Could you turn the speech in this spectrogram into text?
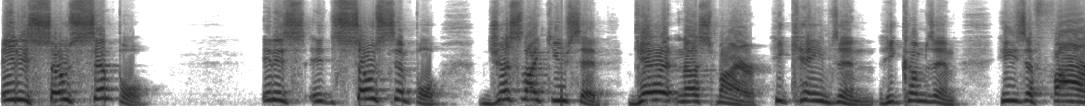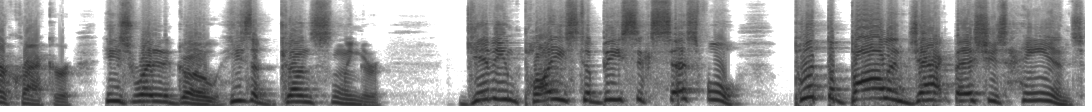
It is so simple. It is it's so simple. Just like you said, Garrett Nussmeier, he comes in, he comes in, he's a firecracker, he's ready to go, he's a gunslinger. Give him plays to be successful. Put the ball in Jack Bech's hands.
